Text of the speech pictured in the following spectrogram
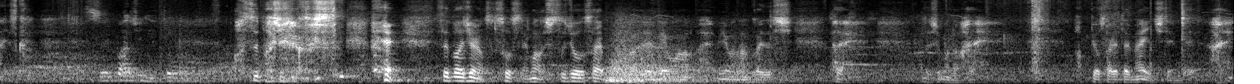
ないですか？スーパージュニアあスーパージュニアのことです。はい。スーパージュニアのことそうですね。まだ出場さえも電話電話段階ですし、はい。私まだはい発表されてない時点で、はい。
